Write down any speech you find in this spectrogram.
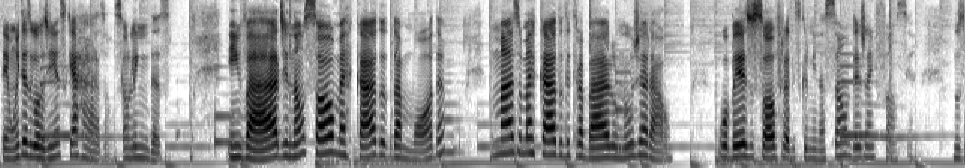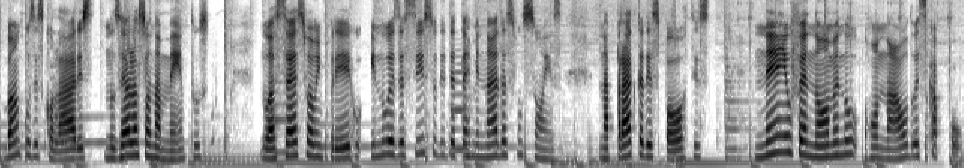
Tem muitas gordinhas que arrasam, são lindas. Invade não só o mercado da moda, mas o mercado de trabalho no geral. O obeso sofre a discriminação desde a infância, nos bancos escolares, nos relacionamentos, no acesso ao emprego e no exercício de determinadas funções, na prática de esportes, nem o fenômeno Ronaldo escapou.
